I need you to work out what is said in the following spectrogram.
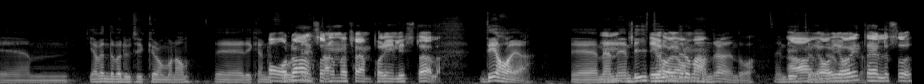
Ehm, jag vet inte vad du tycker om honom. Eh, det kan du har du han som nummer fem på din lista eller? Det har jag. Eh, men mm, en bit under de andra ändå. En bit ja, ja jag är inte heller så,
